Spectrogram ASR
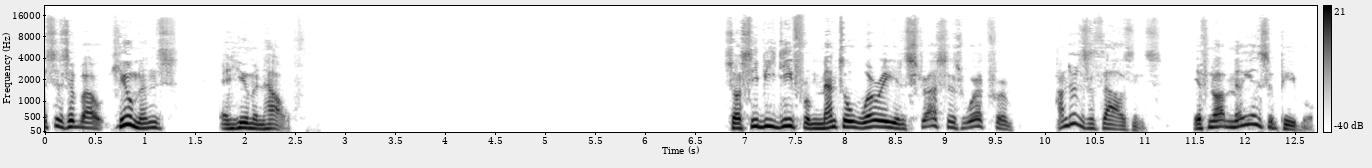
This is about humans and human health. So CBD for mental worry and stress has worked for hundreds of thousands, if not millions of people.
